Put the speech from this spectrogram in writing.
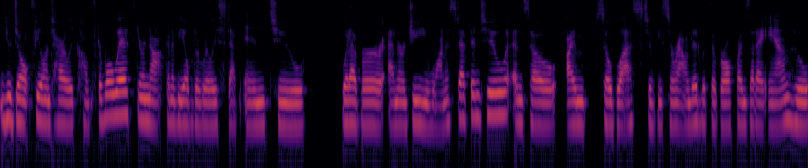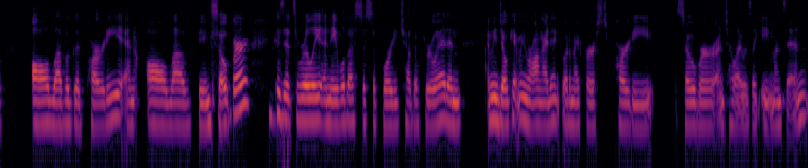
you don't feel entirely comfortable with, you're not going to be able to really step into whatever energy you want to step into. And so I'm so blessed to be surrounded with the girlfriends that I am who all love a good party and all love being sober because mm-hmm. it's really enabled us to support each other through it. And I mean, don't get me wrong, I didn't go to my first party sober until I was like eight months in,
